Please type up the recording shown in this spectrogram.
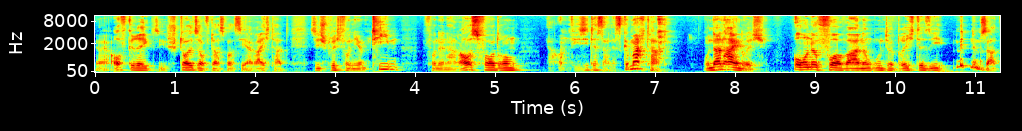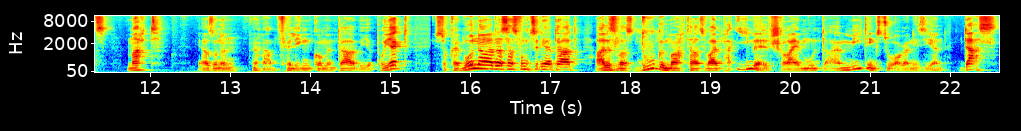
ja, aufgeregt, sie ist stolz auf das, was sie erreicht hat. Sie spricht von ihrem Team, von den Herausforderungen ja, und wie sie das alles gemacht hat. Und dann Heinrich. Ohne Vorwarnung unterbricht er sie mitten im Satz. Macht ja, so einen abfälligen Kommentar wie ihr Projekt. Ist doch kein Wunder, dass das funktioniert hat. Alles, was du gemacht hast, war ein paar E-Mails schreiben und Meetings zu organisieren. Das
